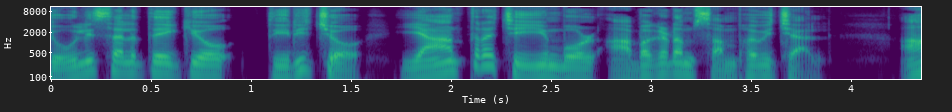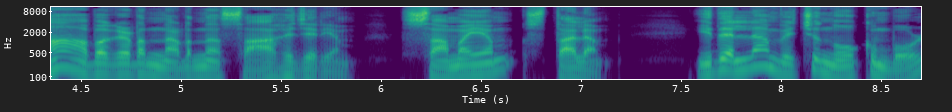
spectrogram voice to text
ജോലി സ്ഥലത്തേക്കോ തിരിച്ചോ യാത്ര ചെയ്യുമ്പോൾ അപകടം സംഭവിച്ചാൽ ആ അപകടം നടന്ന സാഹചര്യം സമയം സ്ഥലം ഇതെല്ലാം വെച്ച് നോക്കുമ്പോൾ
